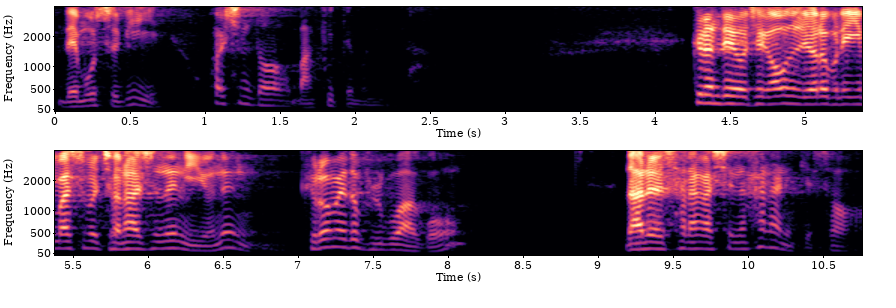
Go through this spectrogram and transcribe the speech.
내 모습이 훨씬 더 많기 때문입니다. 그런데요, 제가 오늘 여러분의 이 말씀을 전하시는 이유는 그럼에도 불구하고 나를 사랑하시는 하나님께서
